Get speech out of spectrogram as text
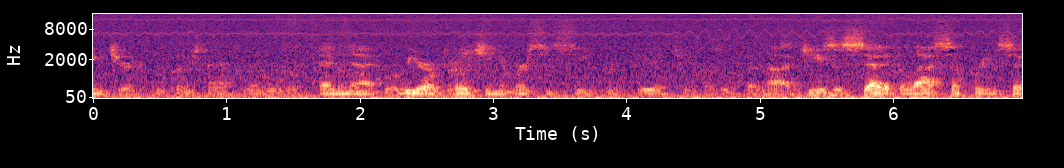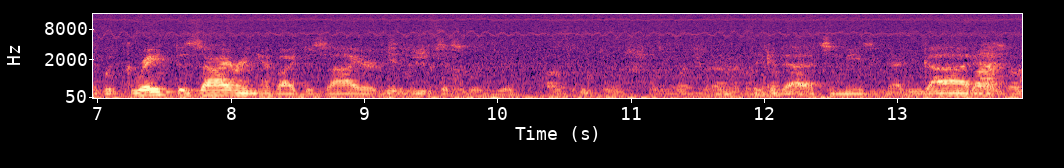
nature, Amikor Istenet meghozott, and that we are approaching a mercy seat. hogy értsük az Uh. Jesus said at the Last Supper, He said, "With great desiring have I desired to eat this with you." Az utolsó vacsorának Think of that. That's amazing. That God has a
